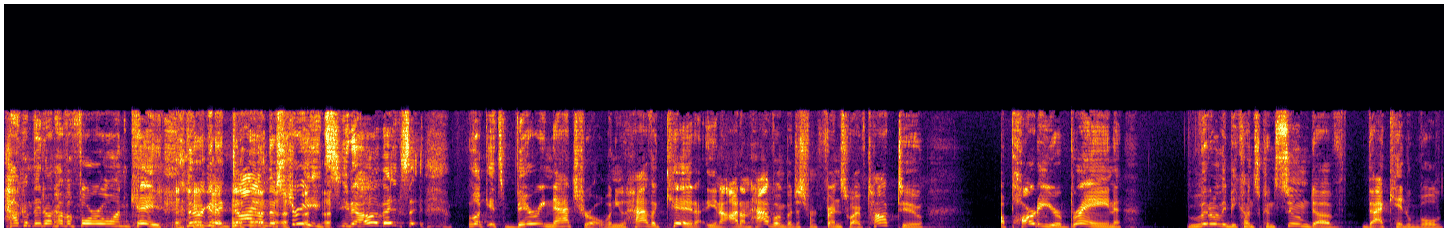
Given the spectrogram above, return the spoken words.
how come they don't have a 401k? They're going to die on the streets, you know? That's look, it's very natural. When you have a kid, you know, I don't have one, but just from friends who I've talked to, a part of your brain literally becomes consumed of that kid will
